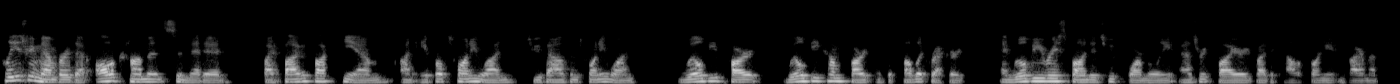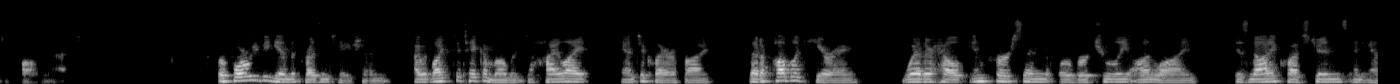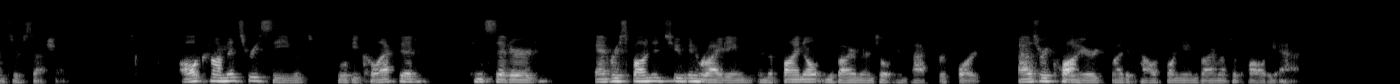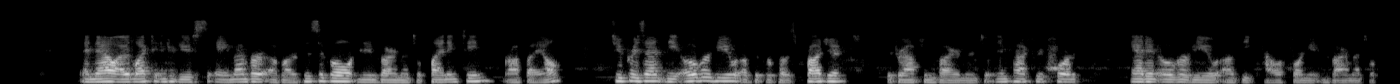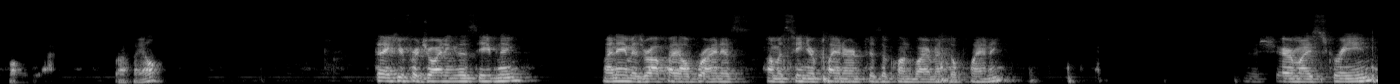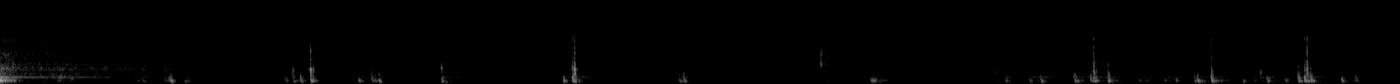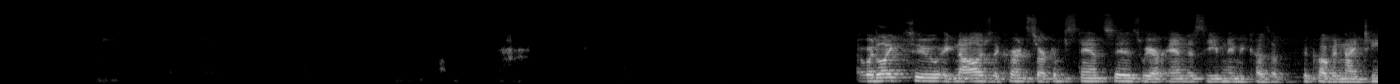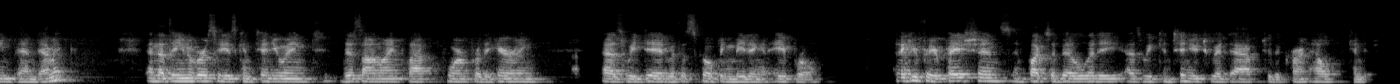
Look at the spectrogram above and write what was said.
Please remember that all comments submitted by 5 o'clock p.m. on April 21, 2021 will be part will become part of the public record and will be responded to formally as required by the California Environmental Quality Act. Before we begin the presentation, I would like to take a moment to highlight and to clarify that a public hearing whether held in person or virtually online, is not a questions and answer session. All comments received will be collected, considered, and responded to in writing in the final environmental impact report as required by the California Environmental Quality Act. And now I would like to introduce a member of our physical and environmental planning team, Raphael, to present the overview of the proposed project, the draft environmental impact report, and an overview of the California Environmental Quality Act. Raphael? Thank you for joining this evening. My name is Raphael Brinus. I'm a senior planner in physical environmental planning. I'm going to share my screen. I would like to acknowledge the current circumstances we are in this evening because of the COVID-19 pandemic, and that the university is continuing this online platform for the hearing as we did with the scoping meeting in April. Thank you for your patience and flexibility as we continue to adapt to the current health conditions.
